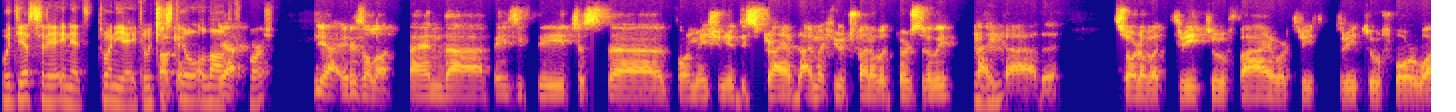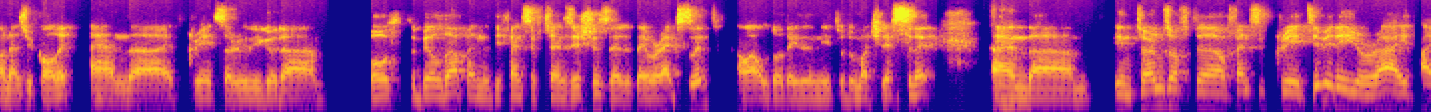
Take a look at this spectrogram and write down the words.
with yesterday in it, 28, which is still a lot, yeah. of course. Yeah, it is a lot. And uh, basically, just uh, formation you described, I'm a huge fan of it personally. Mm-hmm. Like uh, the sort of a three two five or three three two four one, as you call it, and uh, it creates a really good um, both the build up and the defensive transitions. They, they were excellent, although they didn't need to do much yesterday. And um, in terms of the offensive creativity, you're right. I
